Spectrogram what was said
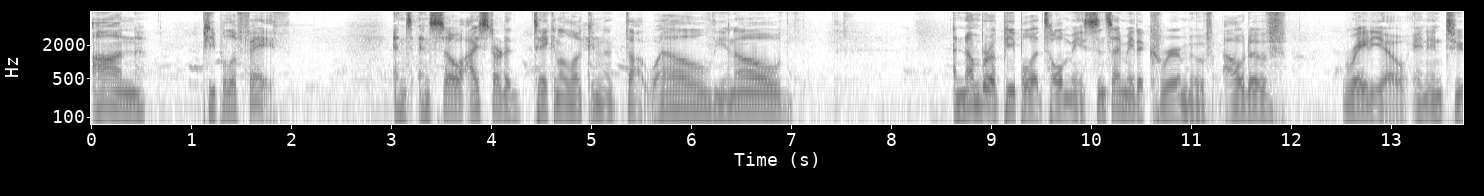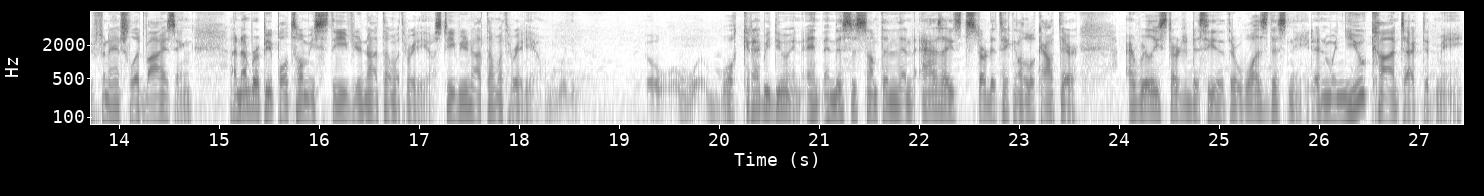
on people of faith. And and so I started taking a look and I thought, well, you know, a number of people had told me since I made a career move out of radio and into financial advising, a number of people told me, Steve, you're not done with radio. Steve, you're not done with radio. What could I be doing? And, and this is something then as I started taking a look out there, I really started to see that there was this need. And when you contacted me,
